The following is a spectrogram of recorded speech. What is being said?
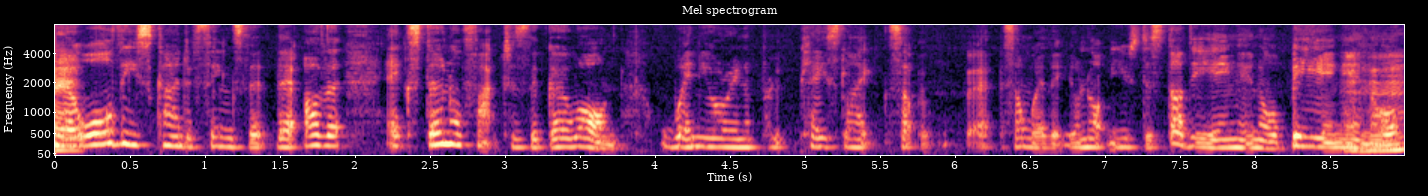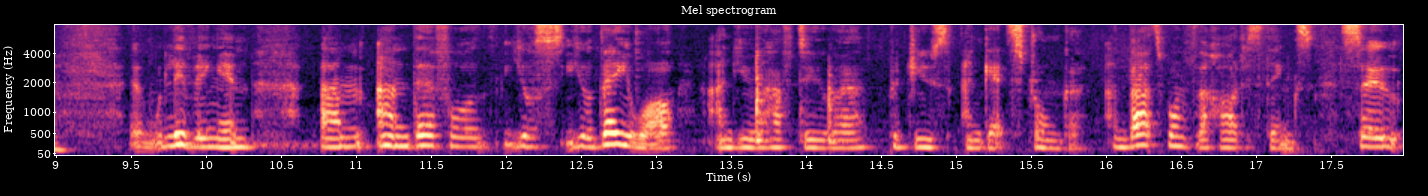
you know, all these kind of things that there are other external factors that go on when you're in a place like some, uh, somewhere that you're not used to studying in or being in or uh, living in, um, and therefore you're you're there you are, and you have to uh, produce and get stronger, and that's one of the hardest things. So.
